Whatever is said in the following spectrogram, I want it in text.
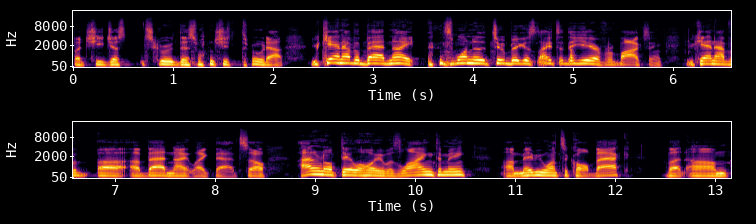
but she just screwed this one. She threw it out. You can't have a bad night. It's one of the two biggest nights of the year for boxing. You can't have a uh, a bad night like that. So I don't know if De La Hoya was lying to me. Um, maybe wants to call back, but um,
